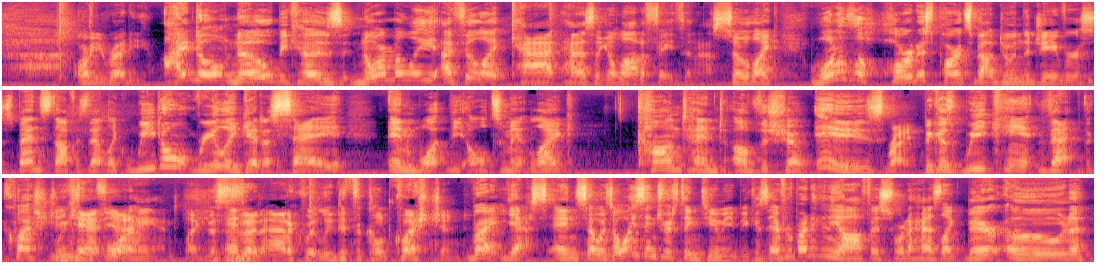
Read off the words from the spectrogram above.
Are you ready? I don't know because normally I feel like Kat has like a lot of faith in us. So like one of the hardest parts about doing the Jay versus Ben stuff is that like we don't really get a say in what the ultimate like content of the show is. Right. Because we can't vet the questions We can't, beforehand. yeah. Like, this And- is an adequately difficult question. Right, yes. And so it's always interesting to me because everybody in the office sort of has like their own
